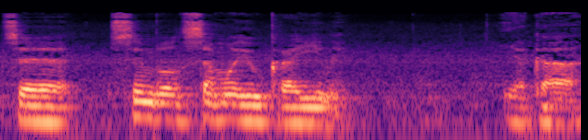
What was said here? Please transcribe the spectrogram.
Це символ самої України, яка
